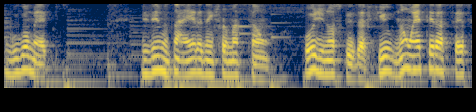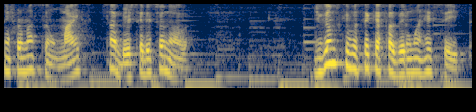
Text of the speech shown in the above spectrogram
Google Maps. Vivemos na era da informação. Hoje nosso desafio não é ter acesso à informação, mas saber selecioná-la. Digamos que você quer fazer uma receita.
